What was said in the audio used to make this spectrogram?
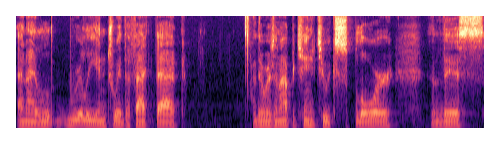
and I really enjoyed the fact that there was an opportunity to explore this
